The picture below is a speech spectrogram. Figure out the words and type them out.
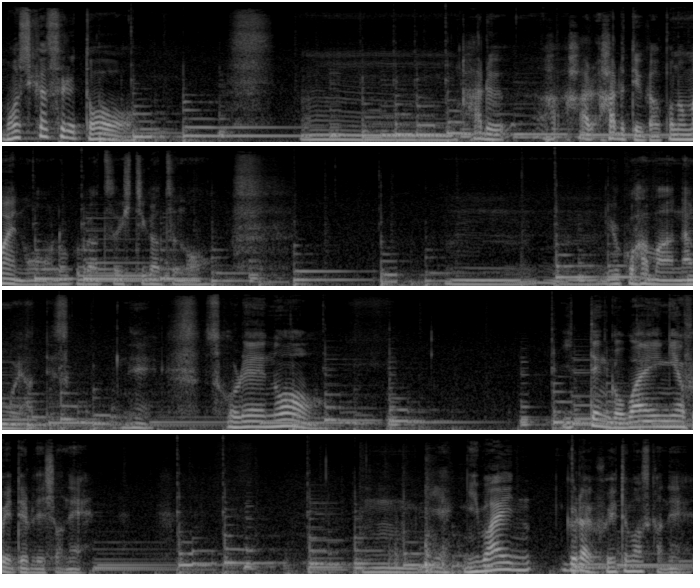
もしかするとうん春は春春っていうかこの前の6月7月のうん横浜名古屋ですね。それの1.5倍には増えてるでしょうね。2倍ぐらい増えてますかね。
